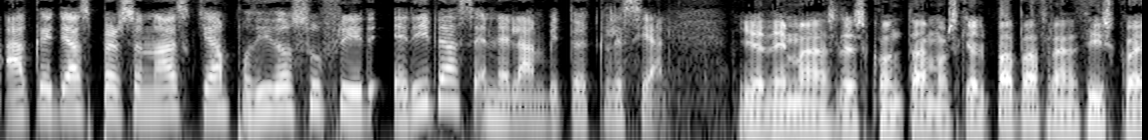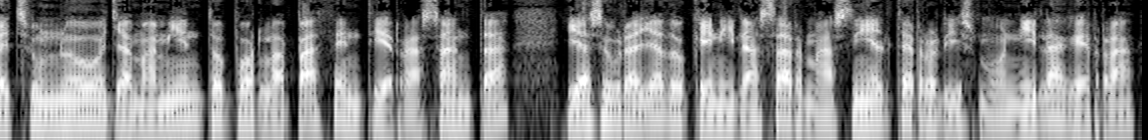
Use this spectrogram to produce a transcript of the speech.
a aquellas personas que han podido sufrir heridas en el ámbito eclesial. Y además les contamos que el Papa Francisco ha hecho un nuevo llamamiento por la paz en Tierra Santa y ha subrayado que ni las armas, ni el terrorismo, ni la guerra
